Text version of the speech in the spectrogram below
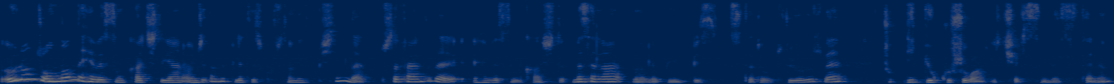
Öyle olunca ondan da hevesim kaçtı. Yani önceden de pilates kurslarına gitmiştim de. Bu seferde de hevesim kaçtı. Mesela böyle büyük bir sitede oturuyoruz ve çok dik yokuşu var içerisinde sitenin.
